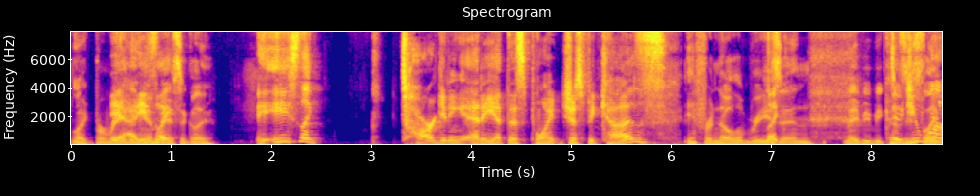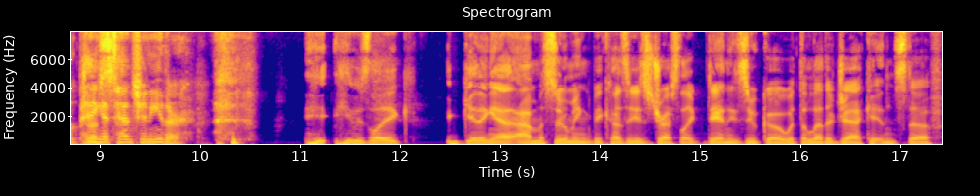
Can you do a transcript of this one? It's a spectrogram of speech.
like berating Yeah, him like- basically. he's like targeting Eddie at this point just because. Yeah, for no reason. Maybe because Dude, he's you like weren't paying dressed- attention either. He he was like getting at I'm assuming because he's dressed like Danny Zuko with the leather jacket and stuff.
